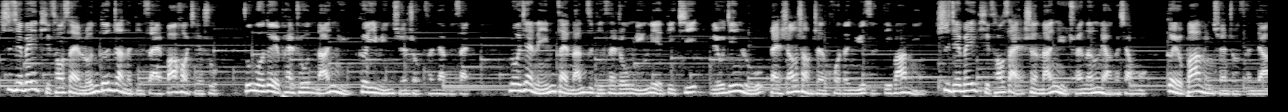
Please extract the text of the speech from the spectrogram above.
世界杯体操赛伦敦站的比赛八号结束，中国队派出男女各一名选手参加比赛。骆建林在男子比赛中名列第七，刘金如带伤上阵，获得女子第八名。世界杯体操赛设男女全能两个项目，各有八名选手参加。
